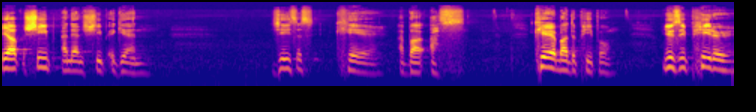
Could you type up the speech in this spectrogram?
yep, sheep, and then sheep again. Jesus care about us, care about the people. You see, Peter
